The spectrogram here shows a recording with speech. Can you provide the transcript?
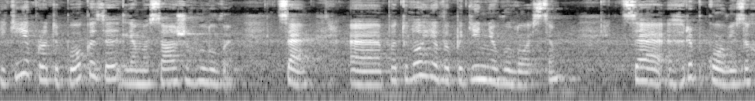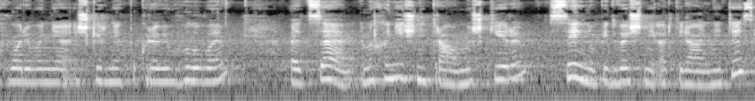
Які є протипокази для масажу голови? Це е, патологія випадіння волосся це грибкові захворювання шкірних покривів голови, е, це механічні травми шкіри, сильно підвищений артеріальний тиск.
